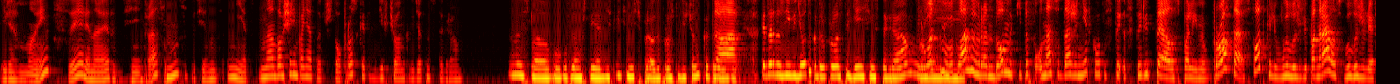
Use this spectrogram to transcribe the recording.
Или мои цели на этот день. Проснуться, потянуться. Нет, нам вообще непонятно, что. Просто какая-то девчонка ведет Инстаграм. Ну и слава богу, потому что я в действительности, правда, просто девчонка, которая, да. которая даже не ведет, у которой просто есть Инстаграм. Просто и... мы выкладываем рандомно какие-то... Фо... У нас вот даже нет какого-то ст... старитела с Полиной. Просто сфоткали, выложили, понравилось, выложили.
